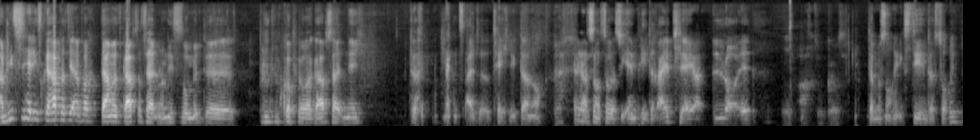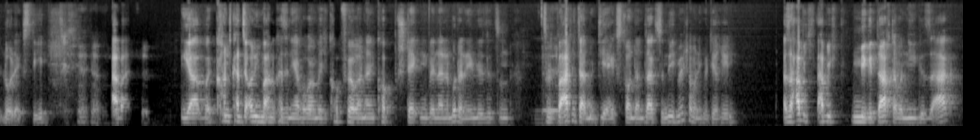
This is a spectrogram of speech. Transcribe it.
Am liebsten hätte ich es gehabt, dass ich einfach, damals gab es das halt noch nicht so mit äh, Bluetooth-Kopfhörer, gab es halt nicht. Das, ganz alte Technik da noch. Da gab es noch sowas wie MP3-Player, lol. Ach du Gott. Da muss noch ein XD hinter, sorry, lol XD. Aber ja, aber kann, kannst du auch nicht machen. Du kannst ja nicht einfach irgendwelche Kopfhörer in deinen Kopf stecken, wenn deine Mutter neben dir sitzt und Nee. wartet da mit dir extra und dann sagst du, nee, ich möchte aber nicht mit dir reden. Also habe ich, hab ich mir gedacht, aber nie gesagt.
